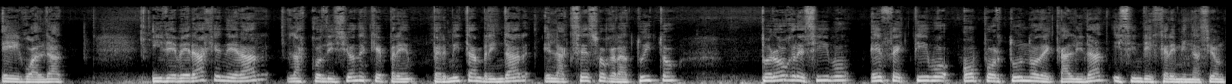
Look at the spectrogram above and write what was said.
e igualdad, y deberá generar las condiciones que permitan brindar el acceso gratuito, progresivo, efectivo, oportuno, de calidad y sin discriminación.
